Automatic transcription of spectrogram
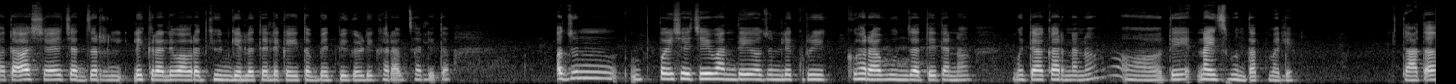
आता अशा याच्यात जर लेकराले वावरात घेऊन गेलं त्याला काही तब्येत बिघडली खराब झाली तर अजून पैशाचे वांदे अजून लेकरू खराब होऊन जाते त्यांना. मग त्या कारणानं ते नाहीच म्हणतात मला. तर आता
